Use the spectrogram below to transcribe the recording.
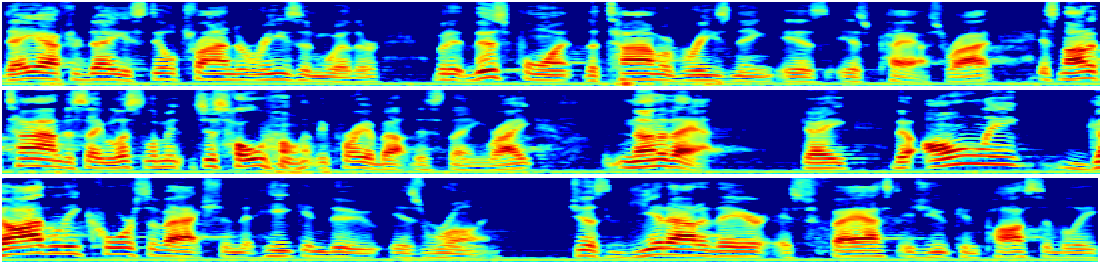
day after day, is still trying to reason with her. But at this point, the time of reasoning is, is past, right? It's not a time to say, well, let's, let me just hold on, let me pray about this thing, right? None of that. Okay? The only godly course of action that he can do is run. Just get out of there as fast as you can possibly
